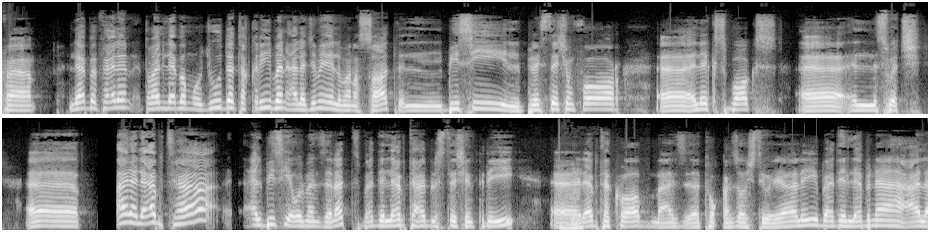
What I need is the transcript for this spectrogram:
فلعبة فعلا طبعا اللعبة موجودة تقريبا على جميع المنصات ال PC البلاي ستيشن 4 آه، الاكس بوكس آه، السويتش آه، أنا لعبتها على ال PC أول ما نزلت بعدين لعبتها على البلاي ستيشن 3 آه، مهم. لعبتها co-op مع ز- أتوقع زوجتي وعيالي بعدين لعبناها على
